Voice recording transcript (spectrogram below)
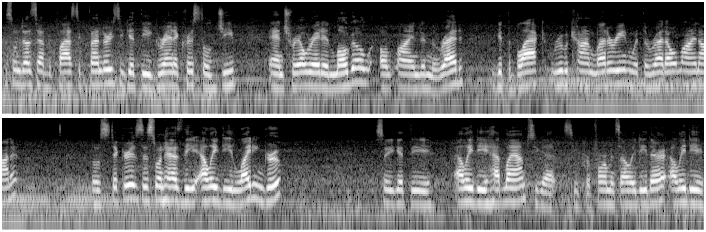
This one does have the plastic fenders. You get the granite crystal Jeep and trail rated logo outlined in the red. You get the black Rubicon lettering with the red outline on it. Those stickers. This one has the LED lighting group. So you get the LED headlamps. You get see performance LED there. LED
